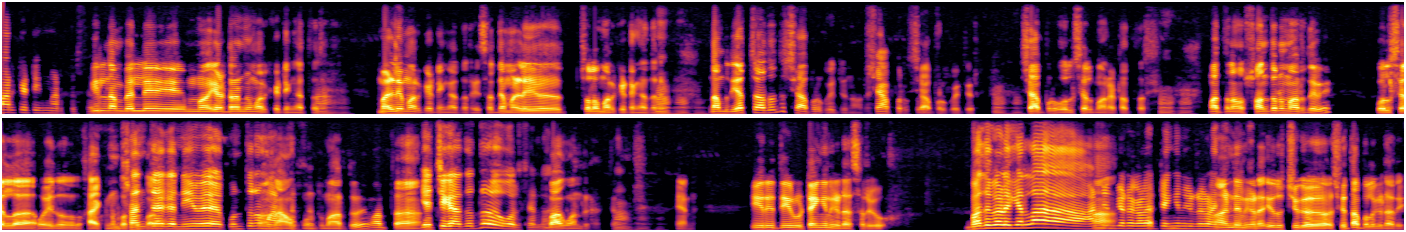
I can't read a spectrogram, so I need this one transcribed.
ಮಾರ್ಕೆಟಿಂಗ್ ಮಾಡ್ತಾರೆ ಸರ್? ಇಲ್ಲಿ ನಮ್ಮಲ್ಲಿ ಎಡ್ರಮಿ ಮಾರ್ಕೆಟಿಂಗ್ ಆತದ. ಮಳ್ಳಿ ಮಾರ್ಕೆಟಿಂಗ್ ಆತದ್ರಿ ಸದ್ಯ ಮಳ್ಳಿ ಚಲೋ ಮಾರ್ಕೆಟಿಂಗ್ ಆತದ್ರಿ ಹ್ಮ್. ನಮ್ದು ಹೆಚ್ಚಾದದ್ದು ಶಾಪುರ್ಕ್ ಹೋಯ್ತಿವಿ ನಾವು ಶಾಪುರ್ ಶಾಪುರ್ಕ್ ಹೋಯ್ತಿವ್ರಿ. ಶಾಪುರ್ ಹೋಲ್ಸೇಲ್ ಮಾರಾಟ ಹ್ಮ್. ಮತ್ತ ನಾವು ಸ್ವಂತನು ಮಾರ್ತೀವಿ ಹೋಲ್ಸೇಲ್ ಒಯ್ದು ಹಾಕಿನೂ ಸಂತ್ಯಾಗ ನೀವೇ ಕುಂತು ನಾವು ಕುಂತು ಮಾರ್ತೀವಿ ಮತ್ತ ಹೆಚ್ಚಿಗೆ ಆದದ್ದು ಹೋಲ್ಸೇಲ್ ಬಾಗವಾನ್ರಿ ಹಾಕ್ತೀವಿ. ಈ ರೀತಿ ಇವು ತೆಂಗಿನ ಗಿಡ ಸರ್ ಇವು. ಬದುಗಳಿಗೆಲ್ಲ ಹಣ್ಣಿನ ಗಿಡಗಳ ತೆಂಗಿನ ಗಿಡಗಳ ಹಣ್ಣಿನ ಗಿಡ ಇದು ಚಿಗ ಸೀತಾಫಲ ಗಿಡ ರೀ.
